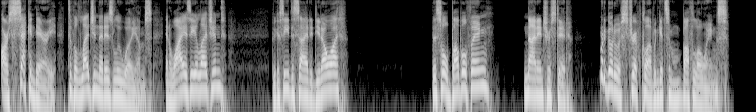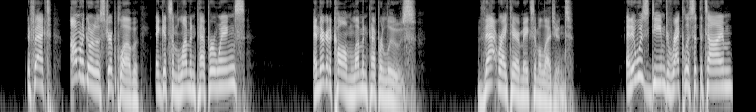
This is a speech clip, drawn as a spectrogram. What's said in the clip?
are secondary to the legend that is Lou Williams. And why is he a legend? Because he decided, you know what? This whole bubble thing, not interested. I'm going to go to a strip club and get some buffalo wings. In fact, I'm going to go to the strip club and get some lemon pepper wings, and they're going to call him Lemon Pepper Lou's. That right there makes him a legend. And it was deemed reckless at the time.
